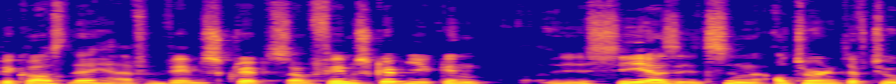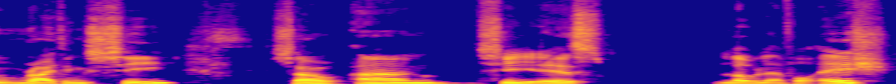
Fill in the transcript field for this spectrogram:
because they have VimScript. So VimScript you can see as it's an alternative to writing C. So um, C is low level ish,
